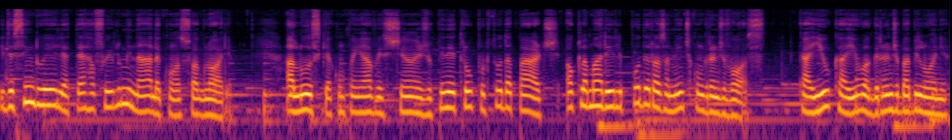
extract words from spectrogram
e descendo ele, a terra foi iluminada com a sua glória. A luz que acompanhava este anjo penetrou por toda parte, ao clamar ele poderosamente com grande voz. Caiu, caiu a grande Babilônia,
